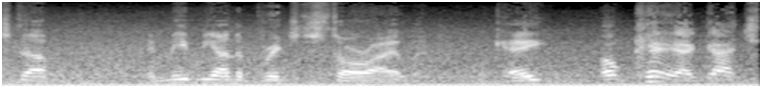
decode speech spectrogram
Patched up and meet me on the bridge to Star Island, okay? Okay, I got you.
